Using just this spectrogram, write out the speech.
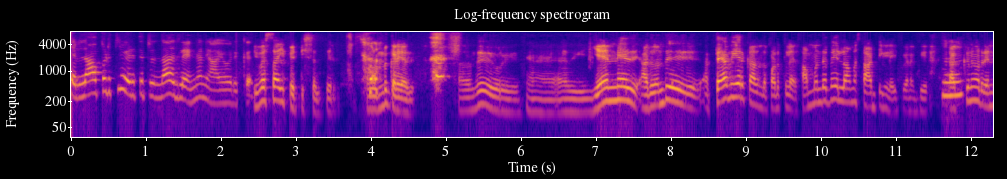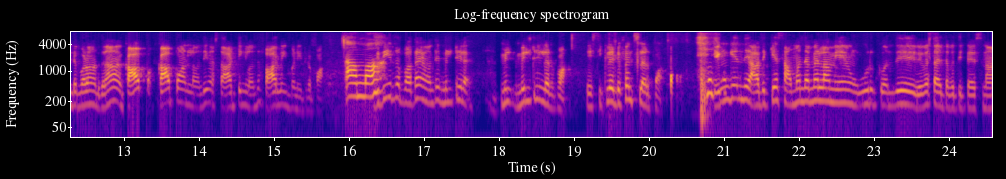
எல்லா படத்துலயும் எடுத்துட்டு இருந்தா அதுல என்ன நியாயம் இருக்கு? விவசாயி ஃபெட்டிஷ் பேரு ஒண்ணும் கிடையாது. அது வந்து ஒரு அது ஏன்னே அது வந்து தேவையே இருக்காது அந்த படத்துல. சம்பந்தமே இல்லாம ஸ்டார்டிங்ல இப்ப எனக்கு டக்குன்னு ஒரு ரெண்டு படம் வருதுன்னா காப் காப்பான்ல வந்து இவன் ஸ்டார்டிங்ல வந்து ஃபார்மிங் பண்ணிட்டு இருப்பான். ஆமா. திடீர்னு பார்த்தா இவன் வந்து மிலிட்டரியில மிலிட்டரியில இருப்பான். பேசிக்கலி டிஃபென்ஸ்ல இருப்பான். எங்க இருந்து அதுக்கே சம்பந்தமே இல்லாம ஏன் ஊருக்கு வந்து விவசாயத்தை பத்தி பேசினா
